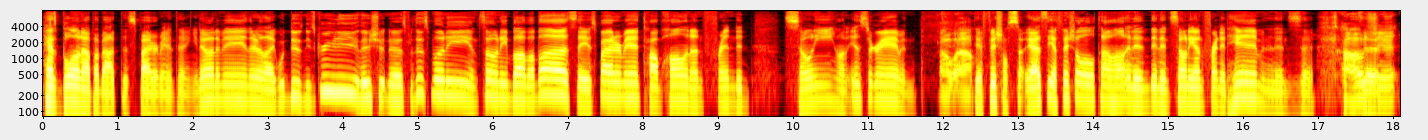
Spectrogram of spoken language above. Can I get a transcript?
has blown up about this Spider-Man thing. You know what I mean? They're like, well, Disney's greedy and they shouldn't ask for this money and Sony, blah, blah, blah, save Spider-Man. Tom Holland unfriended Sony on Instagram and oh wow, the official, yeah, that's the official Tom Holland. And then, and then Sony unfriended him and then Z, oh the- shit,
